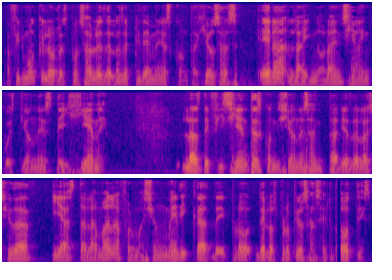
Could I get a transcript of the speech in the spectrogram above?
Afirmó que los responsables de las epidemias contagiosas era la ignorancia en cuestiones de higiene, las deficientes condiciones sanitarias de la ciudad y hasta la mala formación médica de, de los propios sacerdotes,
